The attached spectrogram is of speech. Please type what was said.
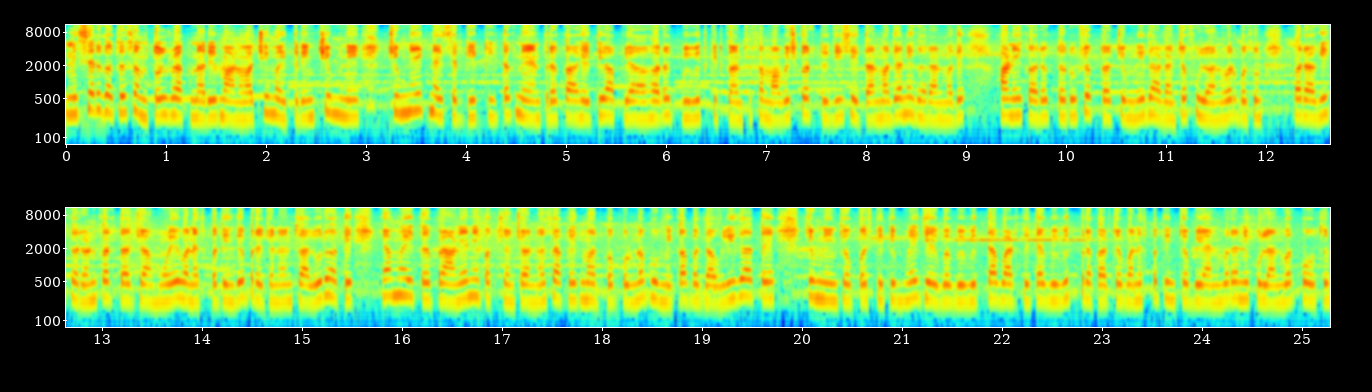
निसर्गाचा समतोल राखणारी मानवाची मैत्रीण चिमणी. चिमणी एक नैसर्गिक कीटक नियंत्रक आहे. ती आपल्या आहारात विविध कीटकांचा समावेश करते. जी शेतांमध्ये आणि घरांमध्ये हानिकारक ठरू शकतात. चिमणी झाडांच्या फुलांवर बसून परागीकरण करतात ज्यामुळे वनस्पतींचे प्रजनन चालू राहते. यामुळे इतर प्राणी आणि पक्ष्यांच्या अन्न साखळीत महत्त्वपूर्ण भूमिका बजावली जाते. चिमणींच्या उपस्थितीमुळे जैवविविधता वाढते. त्या विविध प्रकारच्या वनस्पतींच्या बियांवर आणि फुलांवर पोहोचून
